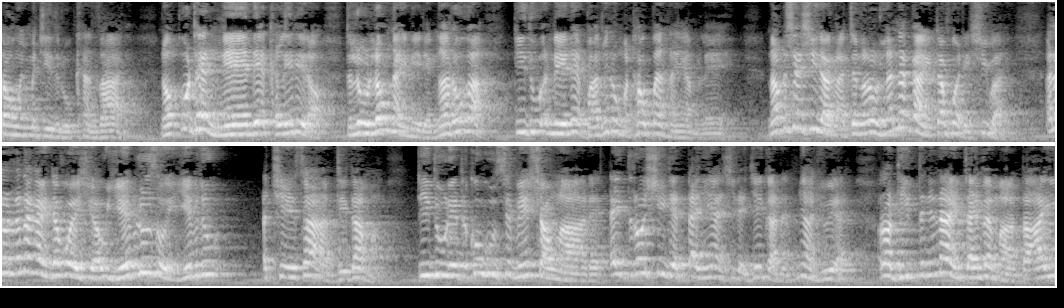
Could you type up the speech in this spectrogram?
တောင်းဝင်မကြည့်သလိုခံစားရတယ်။ နော်ကိုယ့်ထက်ငယ်တဲ့ကလေးတွေတော့ဒီလိုလုံနိုင်နေတယ်ငါတို့ကပြည်သူအနေနဲ့ဘာဖြစ်လို့မထောက်ပံ့နိုင်ရမလဲ။နောက်တစ်ချက်ရှိတာကကျွန်တော်တို့လက်နက်ကင်တပ်ဖွဲ့တွေရှိပါတယ်။အဲ့လိုလက်နက်ကင်တပ်ဖွဲ့တွေရှိအောင်ရေဘလူးဆိုရင်ရေဘလူးအခြေစဒေတာမှာပြည်သူတွေတခုခုစစ်ဘေးရှောင်လာတဲ့အဲ့သူတို့ရှိတဲ့တိုင်ရင်ရရှိတဲ့ရိတ်ကနဲ့မျှကျွေးရတယ်။အဲ့တော့ဒီတနင်္လာရီတိုင်းဘက်မှာတာအီ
